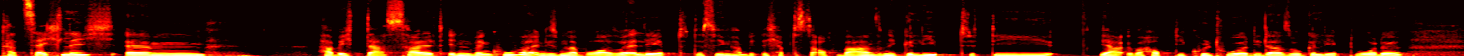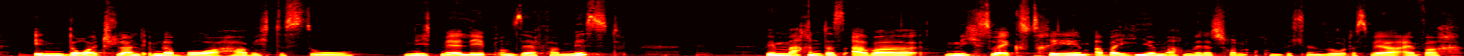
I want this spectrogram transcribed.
Tatsächlich ähm, habe ich das halt in Vancouver in diesem Labor so erlebt. Deswegen habe ich, ich habe das da auch wahnsinnig geliebt, die ja überhaupt die Kultur, die da so gelebt wurde. In Deutschland im Labor habe ich das so nicht mehr erlebt und sehr vermisst. Wir machen das aber nicht so extrem, aber hier machen wir das schon auch ein bisschen so, dass wir einfach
